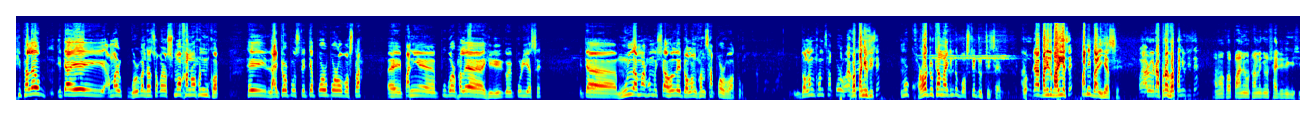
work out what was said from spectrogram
সিফালেও এতিয়া এই আমাৰ গৰুবান্ধা চকৰ শ্মশানৰ সন্মুখত সেই লাইটৰ পোষ্ট এতিয়া পৰ পৰ অৱস্থা এই পানীয়ে পূবৰ ফালে হিৰ হিৰকৈ পৰি আছে। এতিয়া মূল আমাৰ সমস্যা হ'ল এই দলংখন চাপৰ হোৱাটো। দলংখন চাপৰ হোৱা পানী উঠিছে? মোৰ ঘৰত উঠা নাই কিন্তু বস্তিত উঠিছে। পানীটো বাঢ়ি আছে? পানী বাঢ়ি আছে। আৰু আপোনাৰ ঘৰত পানী উঠিছে? আমাৰ ঘৰত পানী উঠা নাই কিন্তু চাইডেদি গৈছে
